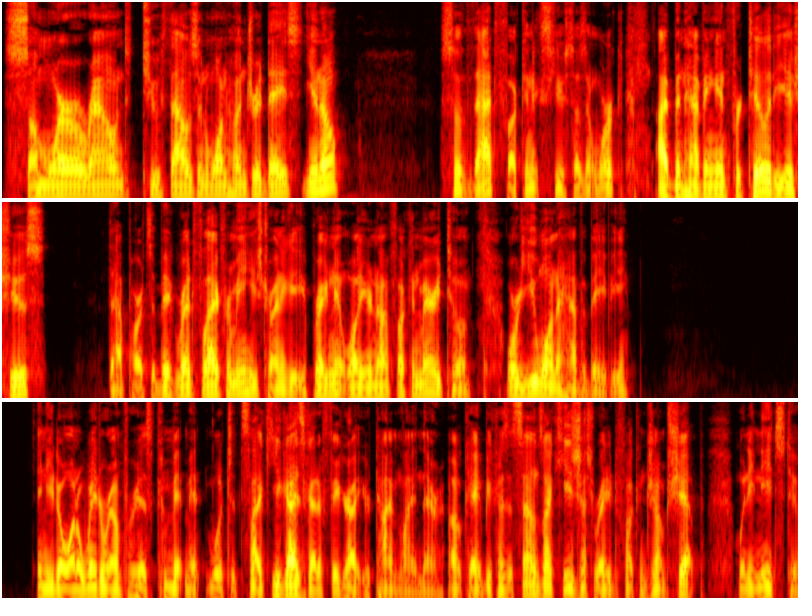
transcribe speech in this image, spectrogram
Somewhere around 2,100 days, you know? So that fucking excuse doesn't work. I've been having infertility issues. That part's a big red flag for me. He's trying to get you pregnant while you're not fucking married to him. Or you want to have a baby and you don't want to wait around for his commitment, which it's like you guys got to figure out your timeline there, okay? Because it sounds like he's just ready to fucking jump ship when he needs to.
